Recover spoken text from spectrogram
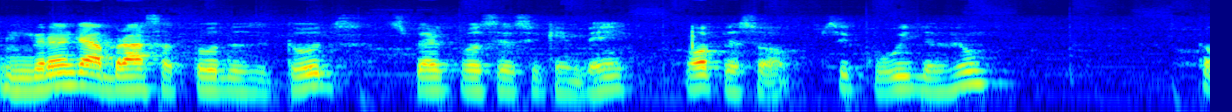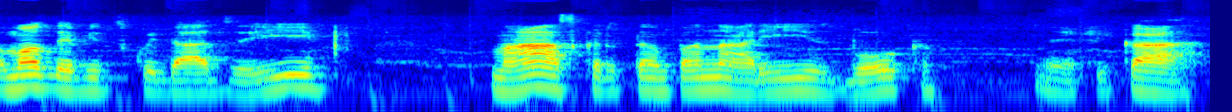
Um grande abraço a todas e todos. Espero que vocês fiquem bem. Ó, pessoal, se cuida, viu? Tomar os devidos cuidados aí. Máscara, tampando nariz, boca. Né? Ficar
